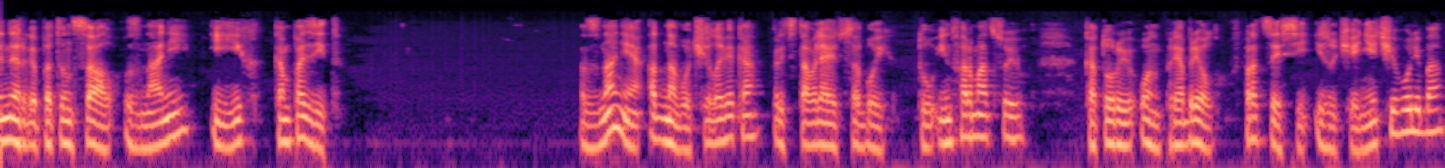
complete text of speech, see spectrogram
Энергопотенциал знаний и их композит. Знания одного человека представляют собой ту информацию, которую он приобрел в процессе изучения чего-либо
